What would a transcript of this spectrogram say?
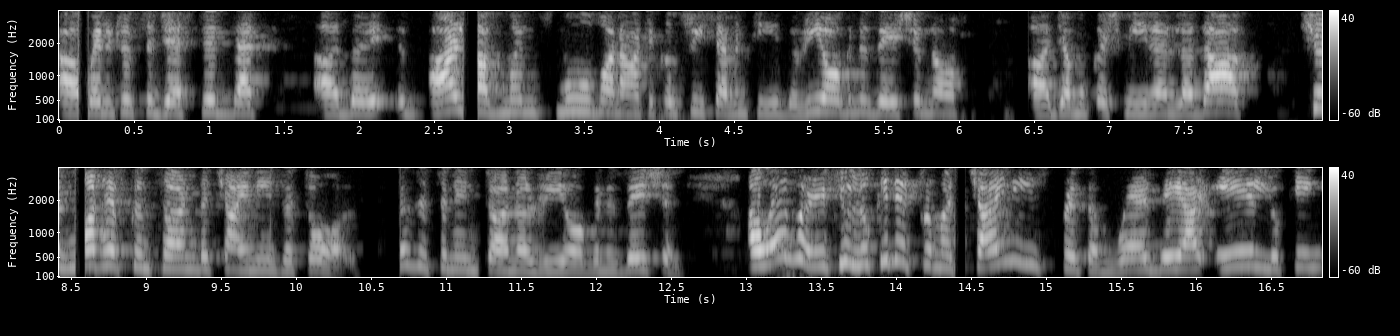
uh, when it was suggested that uh, the our government's move on Article 370, the reorganization of uh, Jammu Kashmir and Ladakh, should not have concerned the Chinese at all because it's an internal reorganization. However, if you look at it from a Chinese prism, where they are a looking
